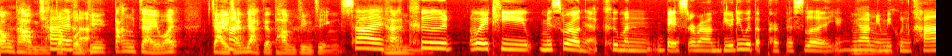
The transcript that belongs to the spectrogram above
ต้องทำใช่กับคนค่ะที่ตั้งใจว่าใจค่ะฉันอยากจะทำจริงใช่ค่ะ คือเวที Miss World เนี่ย คือมัน based around beauty with a purpose เลยอย่างงามยังมีคุณค่า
